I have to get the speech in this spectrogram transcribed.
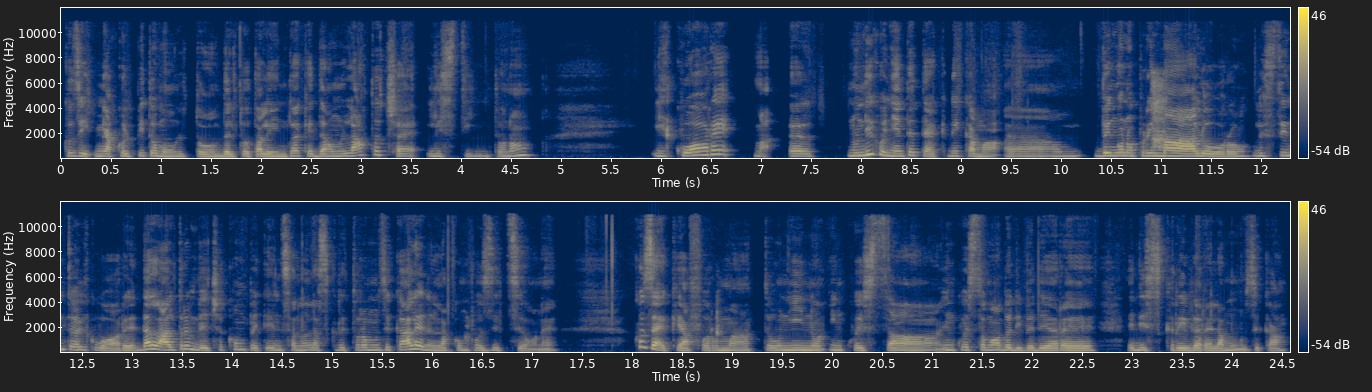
così mi ha colpito molto del tuo talento, è che da un lato c'è l'istinto, no? Il cuore, ma eh, non dico niente tecnica, ma ehm, vengono prima loro, l'istinto e il cuore. Dall'altro invece competenza nella scrittura musicale e nella composizione. Cos'è che ha formato Nino in questa, in questo modo di vedere e di scrivere la musica?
